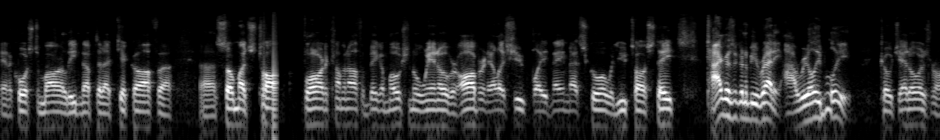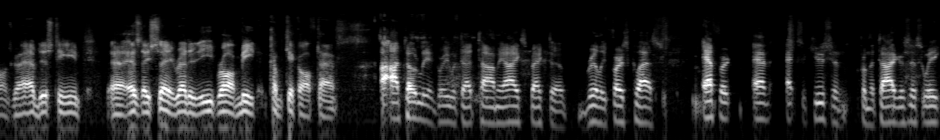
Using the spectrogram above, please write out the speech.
and of course tomorrow, leading up to that kickoff. Uh, uh so much talk Florida coming off a big emotional win over Auburn. LSU played name that score with Utah State. Tigers are going to be ready. I really believe Coach Ed Orgeron is going to have this team, uh, as they say, ready to eat raw meat come kickoff time. I, I totally agree with that, Tommy. I expect a really first class effort and execution from the Tigers this week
